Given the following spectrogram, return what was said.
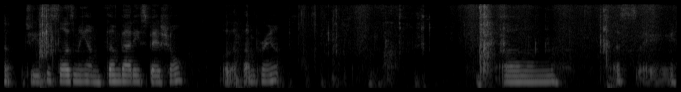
Jesus loves me. I'm thumbbody special with a thumbprint. Um, let's see.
